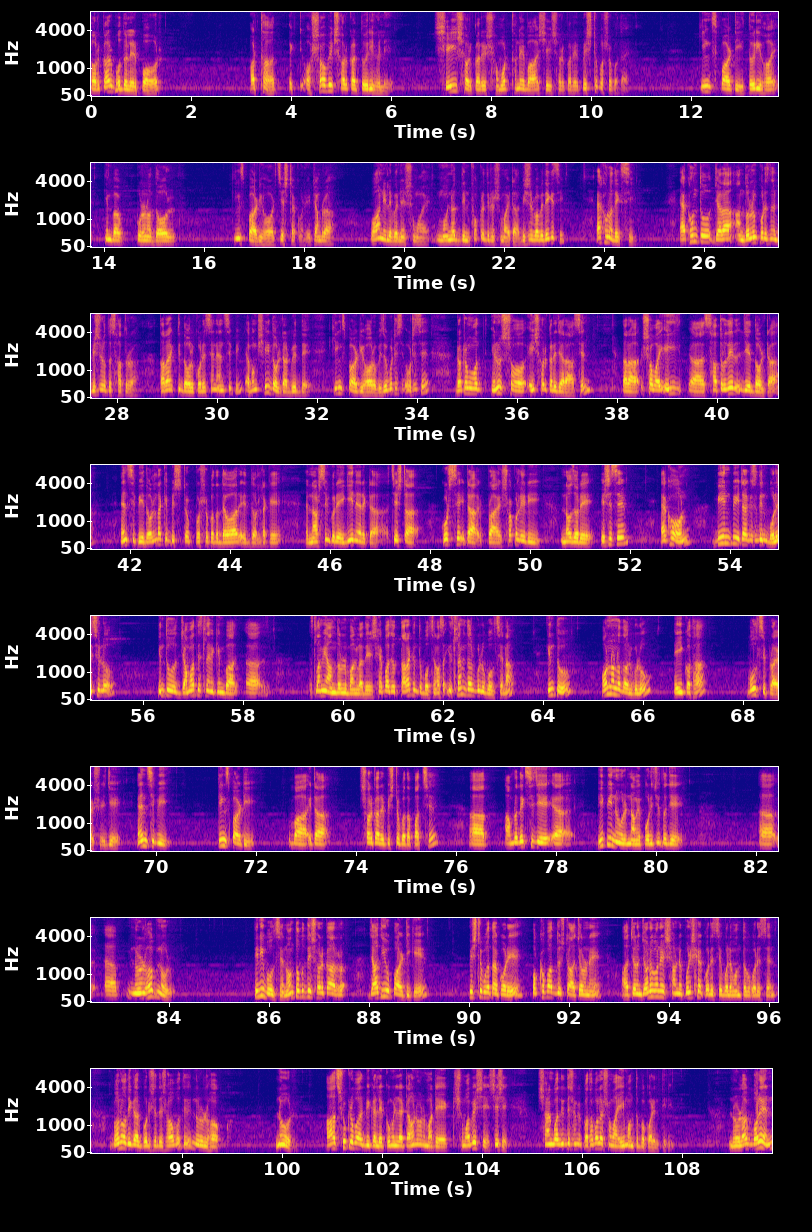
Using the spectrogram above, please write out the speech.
সরকার বদলের পর, অর্থাৎ একটি অস্বাভাবিক সরকার তৈরি হলে সেই সরকারের সমর্থনে বা সেই সরকারের পৃষ্ঠপোষকতায় কিংস পার্টি তৈরি হয় কিংবা পুরনো দল কিংস পার্টি হওয়ার চেষ্টা করে। এটা আমরা ওয়ান ইলেভেনের সময়, মইনুদ্দিন ফখরুদ্দিনের সময় এটা বিশেষভাবে দেখেছি। এখনও দেখছি। এখন তো যারা আন্দোলন করেছেন বিশেষত ছাত্ররা তারা একটি দল করেছেন এনসিপি এবং সেই দলটার বিরুদ্ধে কিংস পার্টি হওয়ার অভিযোগ উঠেছে উঠেছে। ডক্টর মোহাম্মদ ইউনুস সহ এই সরকারে যারা আছেন, তারা সবাই এই ছাত্রদের যে দলটা, এনসিপি দলটাকে পৃষ্ঠপোষকতা দেওয়ার, এই দলটাকে নার্সিং করে এগিয়ে নেওয়ার একটা চেষ্টা করছে। এটা প্রায় সকলেরই নজরে এসেছে। এখন বিএনপি এটা কিছুদিন বলেছিল, কিন্তু জামাত ইসলামী কিংবা ইসলামী আন্দোলন বাংলাদেশ, হেফাজত তারা কিন্তু বলছে না। অর্থাৎ ইসলামী দলগুলো বলছে না, কিন্তু অন্যান্য দলগুলো এই কথা বলছে প্রায়শই যে এনসিপি, কিংস পার্টি বা এটা সরকারের পৃষ্ঠকতা পাচ্ছে। আমরা দেখছি যে ভিপি নূর নামে পরিচিত যে নুরুল হক নূর, তিনি বলছেন, অন্তর্বর্তী সরকার জাতীয় পার্টিকে পৃষ্ঠপোষকতা করে পক্ষপাত দুষ্ট আচরণে আচরণ জনগণের সামনে পরিষ্কার করেছে বলে মন্তব্য করেছেন গণ অধিকার পরিষদের সভাপতি নুরুল হক। নূর, আজ শুক্রবার বিকালে কুমিল্লা টাউন হল মাঠে এক সমাবেশে শেষে সাংবাদিকদের সঙ্গে কথা বলার সময় এই মন্তব্য করেন তিনি। নুরুল হক বলেন,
